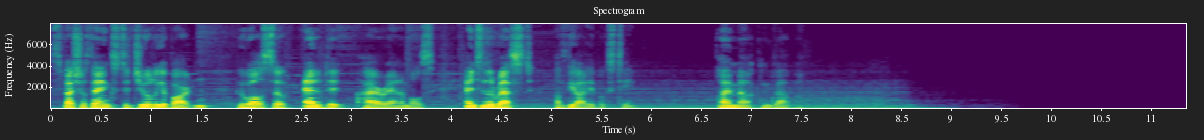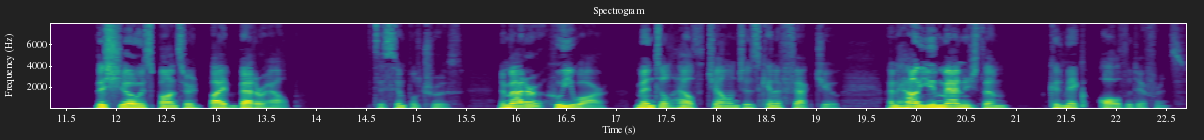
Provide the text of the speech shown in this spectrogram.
Special thanks to Julia Barton, who also edited Higher Animals, and to the rest of the audiobooks team. I'm Malcolm Gladwell. This show is sponsored by BetterHelp. It's a simple truth. No matter who you are, mental health challenges can affect you, and how you manage them can make all the difference.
